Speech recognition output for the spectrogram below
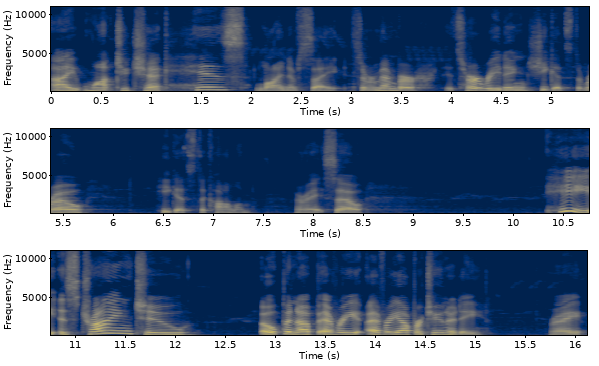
I want to check his line of sight. So remember, it's her reading. She gets the row, he gets the column. All right, so he is trying to open up every every opportunity, right,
